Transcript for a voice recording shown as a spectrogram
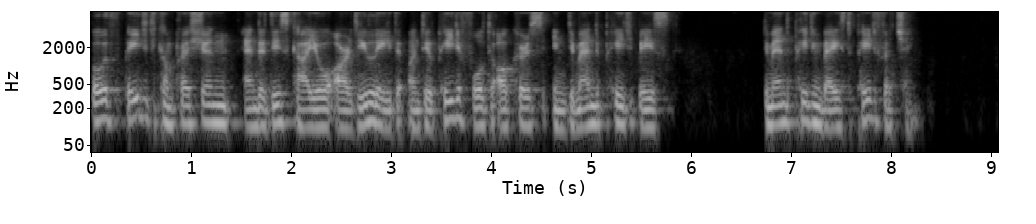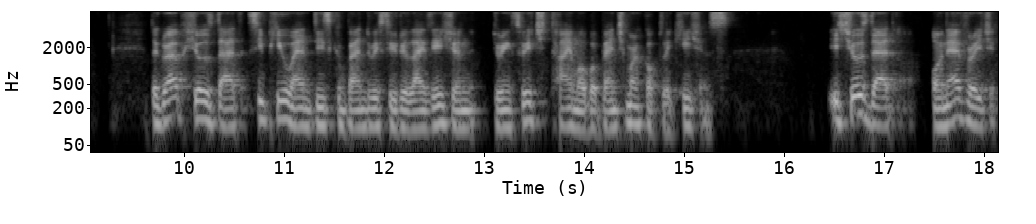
both page decompression and the disk I/O are delayed until page fault occurs in demand page based demand paging based page fetching. The graph shows that CPU and disk bandwidth utilization during switch time of benchmark applications. It shows that on average,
